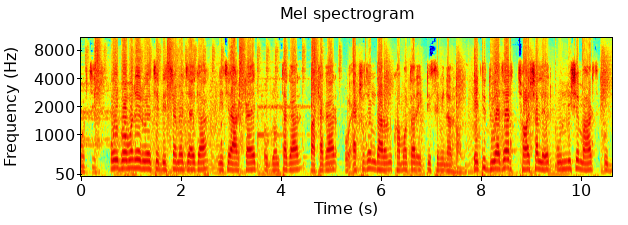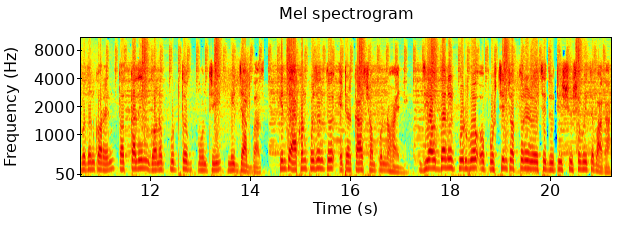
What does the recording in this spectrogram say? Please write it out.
মসজিদ। ওই ভবনে রয়েছে বিশ্রামের জায়গা, নিচে আর্কাইভ ও গ্রন্থাগার, পাঠাগার ও একশো জন ধারণ ক্ষমতার একটি সেমিনার হল। এটি দু হাজার ছয় সালের উনিশে মার্চ উদ্বোধন করেন তৎকালীন গণপূর্ত মন্ত্রী মির্জা আব্বাস। কিন্তু এখন পর্যন্ত এটার কাজ সম্পূর্ণ হয়নি। জিয়া উদ্যানের পূর্ব ও পশ্চিম চত্বরে রয়েছে দুটি সুশোভিত বাগান।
